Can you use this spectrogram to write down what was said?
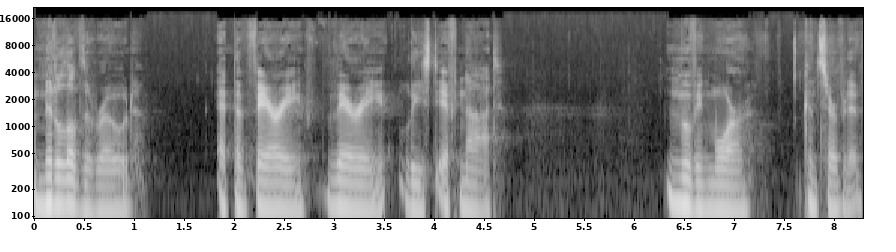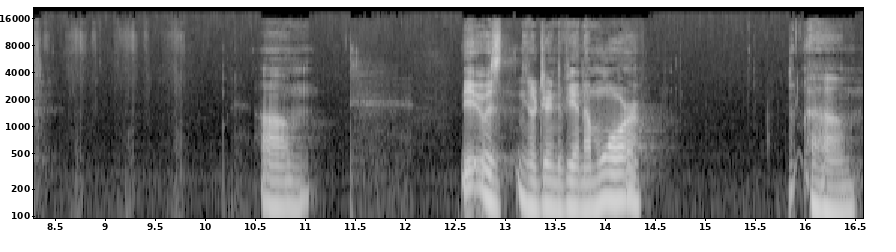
middle of the road at the very, very least, if not moving more conservative. Um, it was you know during the Vietnam War. Um,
